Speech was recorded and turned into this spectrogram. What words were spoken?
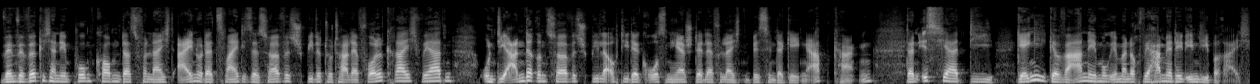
wenn wir wirklich an den Punkt kommen, dass vielleicht ein oder zwei dieser Service-Spiele total erfolgreich werden und die anderen Service-Spiele, auch die der großen Hersteller, vielleicht ein bisschen dagegen abkacken, dann ist ja die gängige Wahrnehmung immer noch, wir haben ja den Indie-Bereich.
